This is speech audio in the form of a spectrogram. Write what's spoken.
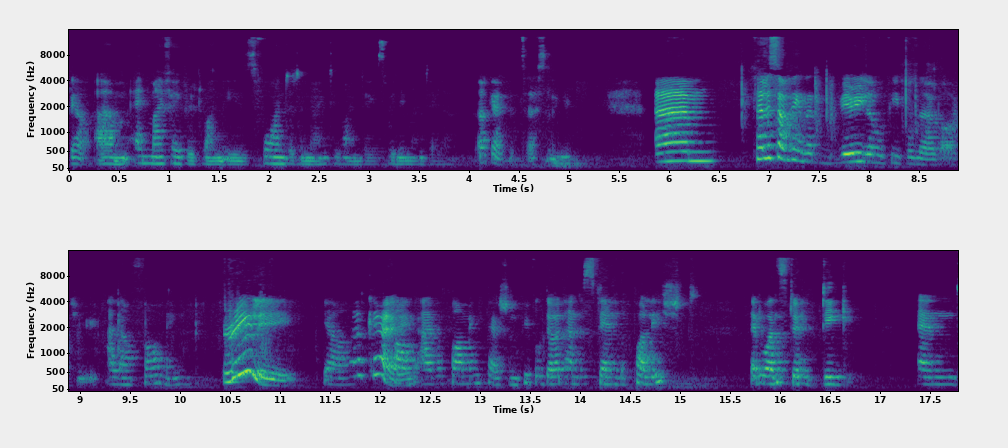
Yeah. Um, and my favorite one is 491 Days, Winnie Mandela. Okay, fantastic. Um, tell us something that very little people know about you. I love farming. Really? Yeah. Okay. Farm- I have a farming passion. People don't understand the polished that wants to dig. And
